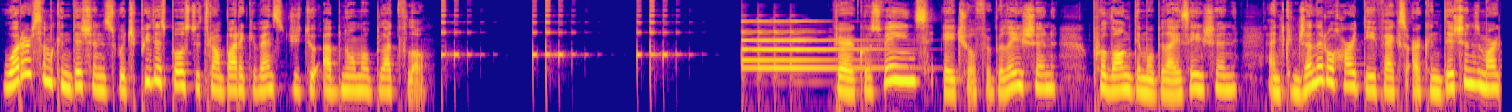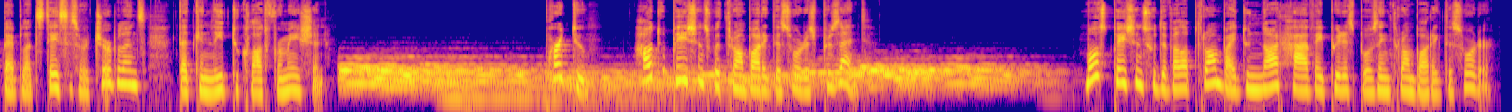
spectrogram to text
What are some conditions which predispose to thrombotic events due to abnormal blood flow? Varicose veins, atrial fibrillation, prolonged immobilization, and congenital heart defects are conditions marked by blood stasis or turbulence that can lead to clot formation. Part 2 How do patients with thrombotic disorders present? Most patients who develop thrombi do not have a predisposing thrombotic disorder.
